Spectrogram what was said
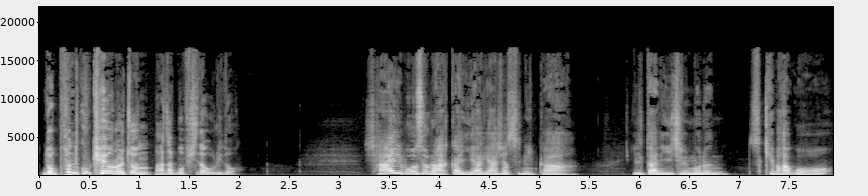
높은 국회의원을 좀 맞아봅시다 우리도. shy 보수는 아까 이야기하셨으니까 일단 이 질문은 skip하고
